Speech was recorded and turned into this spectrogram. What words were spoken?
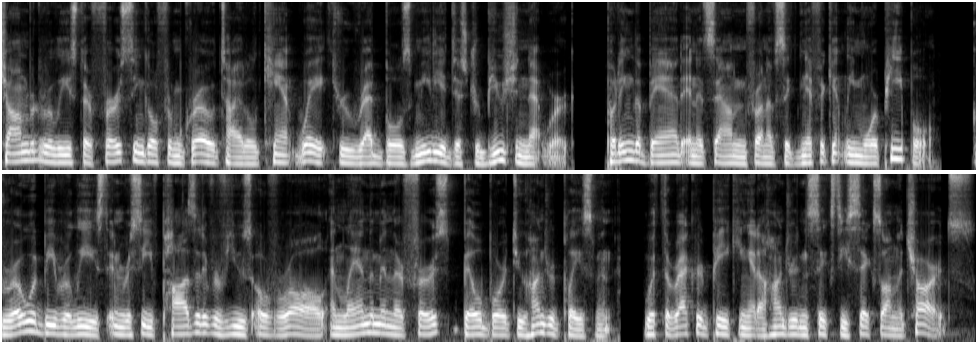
CHON would release their first single from Grow titled Can't Wait through Red Bull's media distribution network, putting the band and its sound in front of significantly more people. Grow would be released and receive positive reviews overall and land them in their first Billboard 200 placement, with the record peaking at 166 on the charts.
